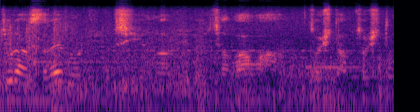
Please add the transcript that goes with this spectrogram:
która zrewolucjonizowała coś tam, coś tam.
